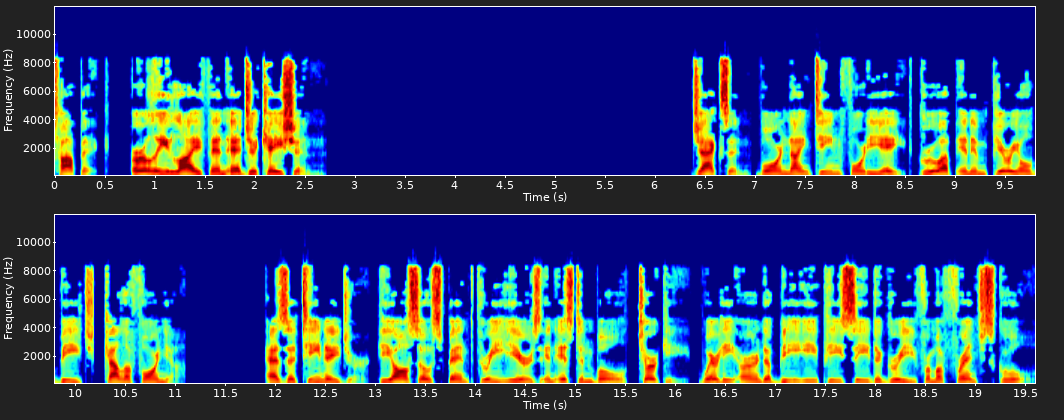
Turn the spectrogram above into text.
Topic: Early life and education. Jackson, born 1948, grew up in Imperial Beach, California. As a teenager, he also spent three years in Istanbul, Turkey, where he earned a BEPC degree from a French school.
